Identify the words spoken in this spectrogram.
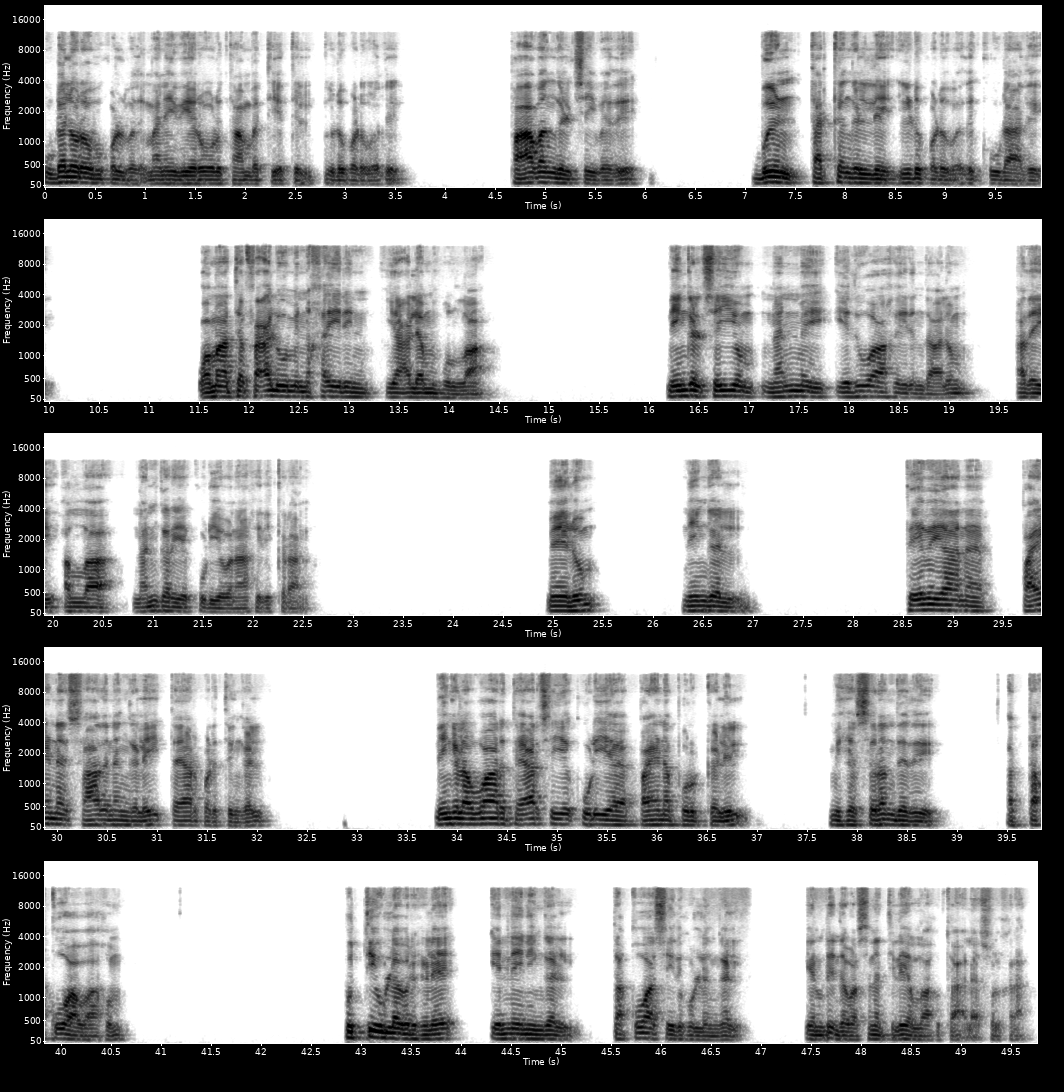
உடலுறவு கொள்வது மனைவியரோடு தாம்பத்தியத்தில் ஈடுபடுவது பாவங்கள் செய்வது வீண் தர்க்கங்களிலே ஈடுபடுவது கூடாது. ஒமா தஃபாலூமின் ஹைரின் யாலம்ஹுல்லா நீங்கள் செய்யும் நன்மை எதுவாக இருந்தாலும் அதை அல்லாஹ் நன்கறையக்கூடியவனாக இருக்கிறான். மேலும் நீங்கள் தேவையான பயண சாதனங்களை தயார்படுத்துங்கள். நீங்கள் அவ்வாறு தயார் செய்யக்கூடிய பயணப் பொருட்களில் மிக சிறந்தது அத்தக்குவாவாகும். புத்தி உள்ளவர்களே என்னை நீங்கள் தக்குவா செய்து கொள்ளுங்கள். என்று இந்த வசனத்திலே அல்லாஹு தாலா சொல்கிறார்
